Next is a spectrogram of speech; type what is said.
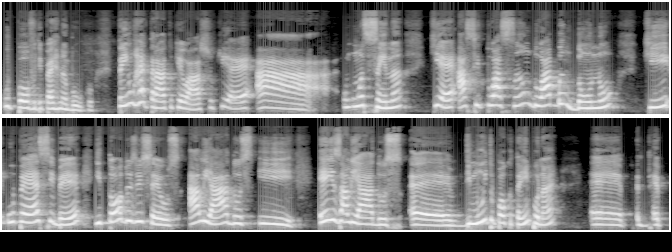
o povo de Pernambuco. Tem um retrato que eu acho que é a, uma cena que é a situação do abandono que o PSB e todos os seus aliados e ex-aliados é, de muito pouco tempo, né? É, é,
